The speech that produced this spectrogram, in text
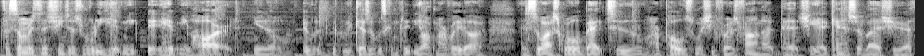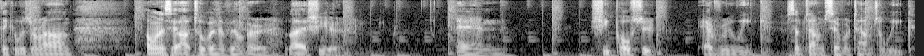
for some reason she just really hit me it hit me hard you know it was because it was completely off my radar. And so I scrolled back to her post when she first found out that she had cancer last year. I think it was around I want to say October November last year. And she posted every week sometimes several times a week.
